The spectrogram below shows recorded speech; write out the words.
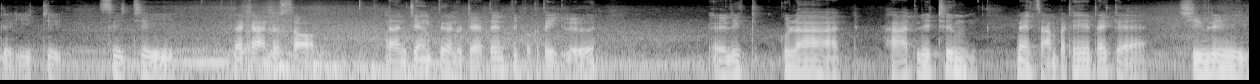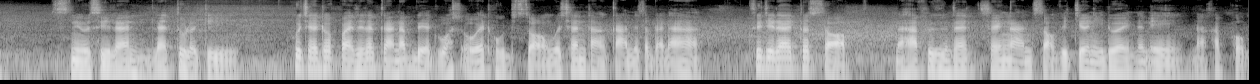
หรือ ECG และการทดสอบการแจ้งเตือนหัวใจเต้นผิดปกติหรือ Irregular Heart Rhythm ใน 3 ประเทศได้แก่ชิลี นิวซีแลนด์ และตุรกี ผู้ใช้ทั่วไปจะได้การอัปเดต watchOS 6.2 เวอร์ชันทางการในสัปดาห์หน้า ซึ่งจะได้ทดสอบนะครับคือใช้งาน 2 ฟีเจอร์นี้ด้วยนั่นเองนะครับผม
